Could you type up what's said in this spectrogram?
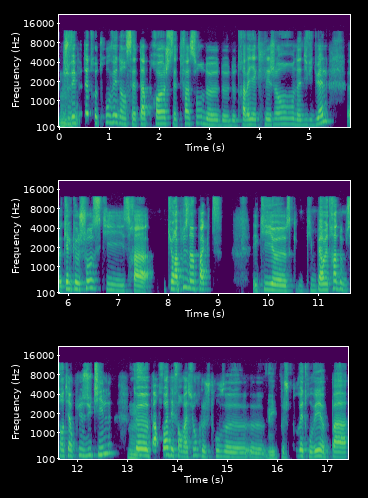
je vais peut-être trouver dans cette approche, cette façon de, de, travailler avec les gens en individuel, euh, quelque chose qui sera, qui aura plus d'impact et qui, qui me permettra de me sentir plus utile mmh. que parfois des formations que je trouve que je pouvais trouver pas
